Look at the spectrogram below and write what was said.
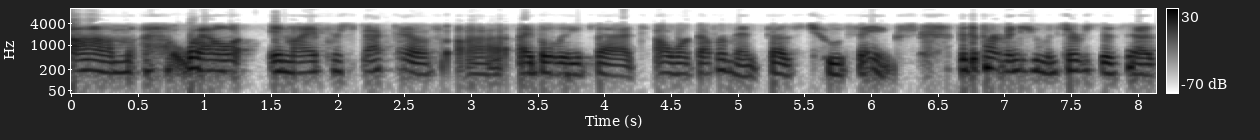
Um, well, in my perspective, uh, I believe that our government does two things. The Department of Human Services says,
